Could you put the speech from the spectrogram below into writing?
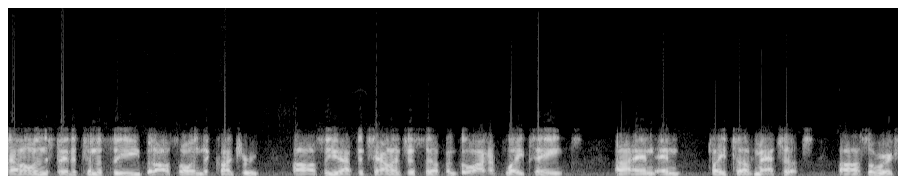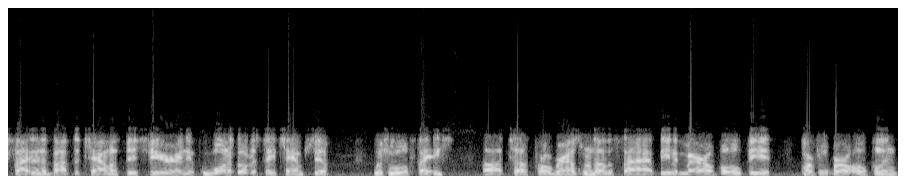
not only in the state of Tennessee, but also in the country. Uh, so you have to challenge yourself and go out and play teams uh, and, and play tough matchups. Uh, so we're excited about the challenge this year. And if we want to go to state championship, which we'll face uh, tough programs from the other side, be it Maryville, be it Murfreesboro, Oakland,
